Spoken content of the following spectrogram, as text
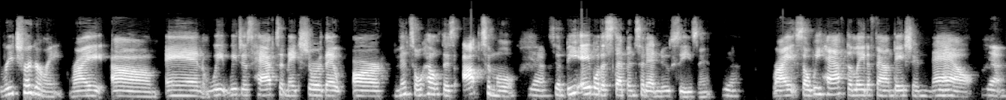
retriggering, right? Um, and we we just have to make sure that our mental health is optimal yeah. to be able to step into that new season. Yeah. Right. So we have to lay the foundation now. Yeah.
